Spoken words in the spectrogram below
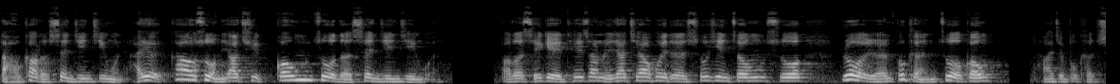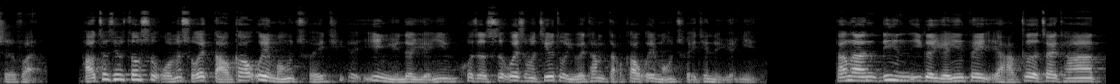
祷告的圣经经文，还有告诉我们要去工作的圣经经文。保罗写给天上人家教会的书信中说。若人不肯做工，他就不可吃饭。好，这些都是我们所谓祷告未蒙垂听应允的原因，或者是为什么基督徒以为他们祷告未蒙垂听的原因。当然，另一个原因被雅各在他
